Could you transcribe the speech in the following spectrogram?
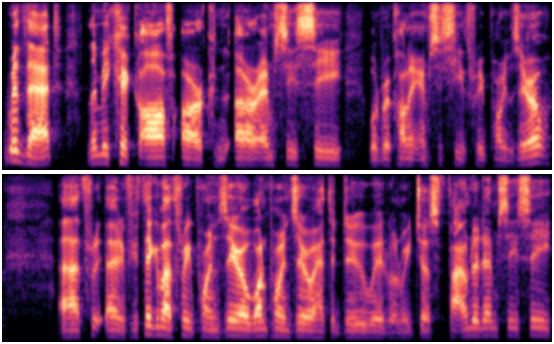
With that, let me kick off our our MCC, what we're calling MCC 3.0. Uh, three, uh, if you think about 3.0, 1.0 had to do with when we just founded MCC,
